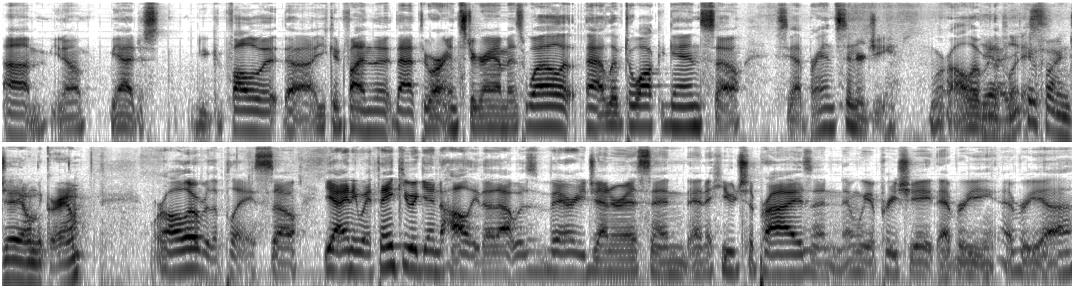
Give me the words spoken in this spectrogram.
Um, you know, yeah, just you can follow it. Uh, you can find the, that through our Instagram as well at, at Live to Walk Again. So, see that brand synergy. We're all over Yeah, the place. you can find Jay on the gram. We're all over the place. So yeah. Anyway, thank you again to Holly though. That was very generous and, and a huge surprise, and, and we appreciate every every uh,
